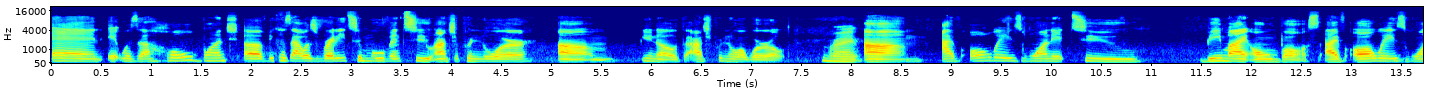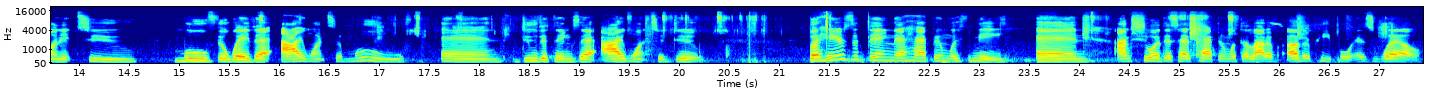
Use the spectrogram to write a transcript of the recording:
and it was a whole bunch of because I was ready to move into entrepreneur, um, you know, the entrepreneur world. Right. Um, I've always wanted to be my own boss. I've always wanted to move the way that I want to move and do the things that I want to do. But here's the thing that happened with me, and I'm sure this has happened with a lot of other people as well.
